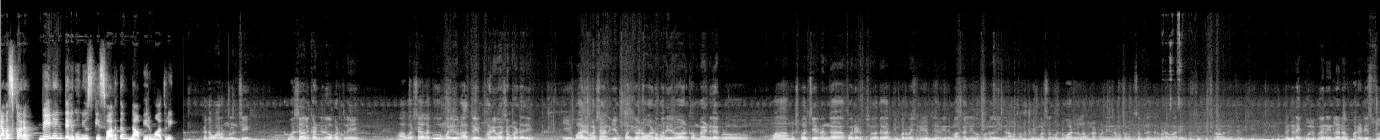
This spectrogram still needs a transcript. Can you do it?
నమస్కారం. వీనైన్ తెలుగు న్యూస్కి స్వాగతం. నా పేరు మాధురి. గత వారం నుంచి వర్షాలు కంటిన్యూగా పడుతున్నాయి. ఆ వర్షాలకు మరియు రాత్రి భారీ వర్షం పడ్డది. ఈ భారీ వర్షానికి పదిహేడో వాడు మరియు ఇరవై వాడు కంబైన్డ్గా ఇప్పుడు మా మున్సిపల్ చైర్మన్గా కోనేటి పుష్పత గారికి ఇన్ఫర్మేషన్ ఇవ్వడం జరిగింది. మా గల్లీ ఒకరు ఇందిరామ కమిటీ మెంబర్స్ రెండు వార్డులలో ఉన్నటువంటి ఇందిరామ కమిటీ సభ్యులందరూ కూడా వారి దృష్టికి తీసుకురావడం జరిగింది. వెంటనే కూలిపోయిన ఇండ్లను పర్యటిస్తూ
